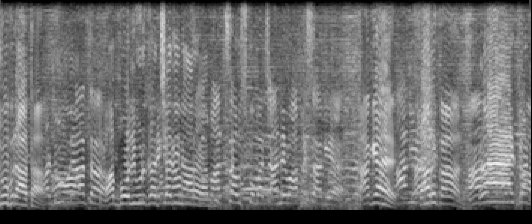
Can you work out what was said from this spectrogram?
डूब रहा था। डूब रहा था। अब बॉलीवुड का अच्छा दिन आ रहा है बादशाह उसको बचाने वापस आ गया है। आ गया है। शाहरुख खान। हाँ, भाईजान,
